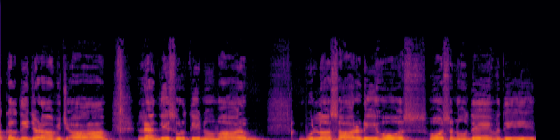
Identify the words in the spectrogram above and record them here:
ਅਕਲ ਦੀ ਜੜਾਂ ਵਿੱਚ ਆ। ਲੈਂਦੀ ਸੁਰਤੀ ਨੂੰ ਮਾਰ ਭੁੱਲਾ ਸਾਰੜੀ ਹੋਸ ਹੋਸ ਨੂੰ ਦੇਵਦੀ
